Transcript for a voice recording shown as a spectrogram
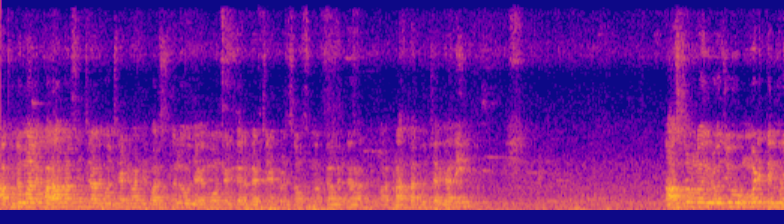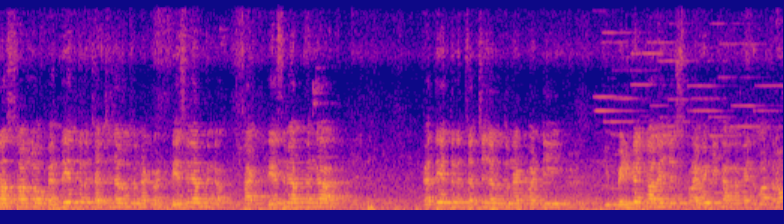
ఆ కుటుంబాన్ని పరామర్శించడానికి వచ్చినటువంటి పరిస్థితులు జగన్మోహన్ రెడ్డి గారు గడిచినటువంటి సంవత్సరాల కాలంగా మన ప్రాంతానికి వచ్చారు. కానీ రాష్ట్రంలో ఈరోజు ఉమ్మడి తెలుగు రాష్ట్రాల్లో పెద్ద ఎత్తున చర్చ జరుగుతున్నటువంటి దేశవ్యాప్తంగా ఇన్ఫాక్ట్ దేశవ్యాప్తంగా పెద్ద ఎత్తున చర్చ జరుగుతున్నటువంటి ఈ మెడికల్ కాలేజెస్ ప్రైవేటీకరణ మీద మాత్రం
